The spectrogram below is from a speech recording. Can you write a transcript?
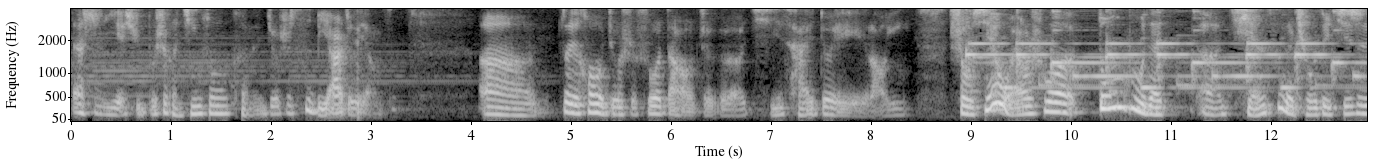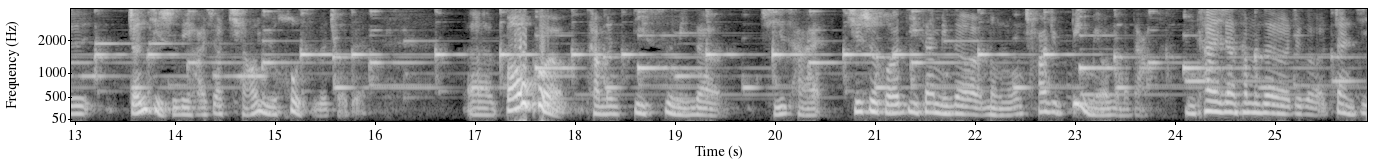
但是也许不是很轻松，可能就是四比二这个样子。呃，最后就是说到这个奇才对老鹰，首先我要说东部的呃前四的球队，其实整体实力还是要强于后四的球队，呃，包括他们第四名的奇才，其实和第三名的猛龙差距并没有那么大。你看一下他们的这个战绩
